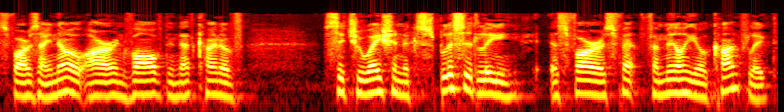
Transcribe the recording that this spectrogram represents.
as far as I know, are involved in that kind of situation explicitly as far as fa- familial conflict.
